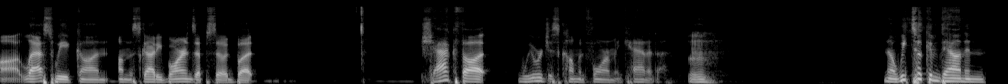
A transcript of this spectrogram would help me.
uh, last week on on the Scottie Barnes episode, but Shaq thought we were just coming for him in Canada. Mm. No, we took him down in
